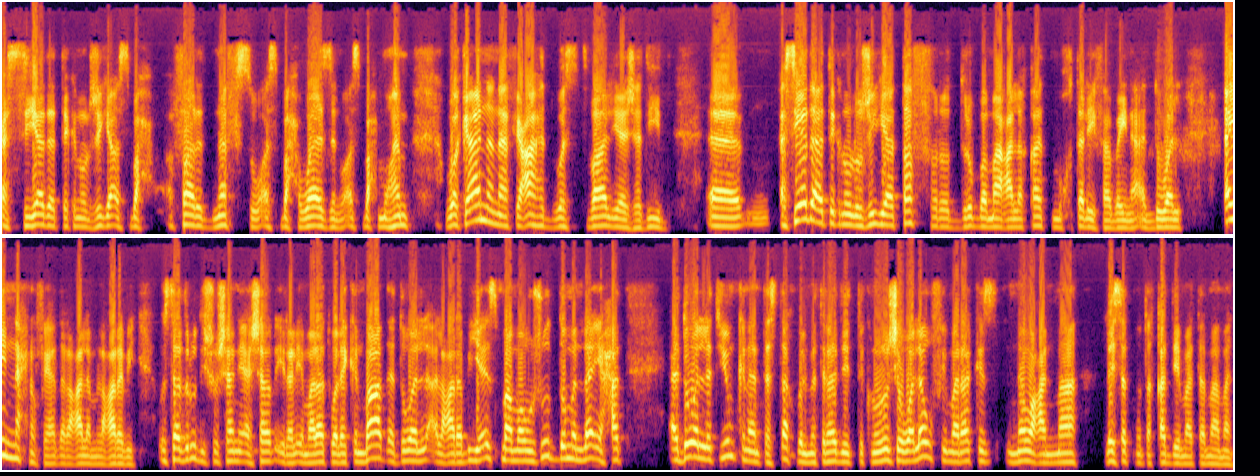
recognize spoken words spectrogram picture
السيادة التكنولوجية أصبح فارض نفس وأصبح وازن وأصبح مهم وكأننا في عهد وستفاليا جديد. آه، السيادة التكنولوجية تفرض ربما علاقات مختلفة بين الدول. أين نحن في هذا العالم العربي؟ أستاذ رودي شوشاني أشار إلى الإمارات ولكن بعض الدول العربية اسمها موجود ضمن لائحة الدول التي يمكن أن تستقبل مثل هذه التكنولوجيا ولو في مراكز نوعا ما ليست متقدمة تماما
